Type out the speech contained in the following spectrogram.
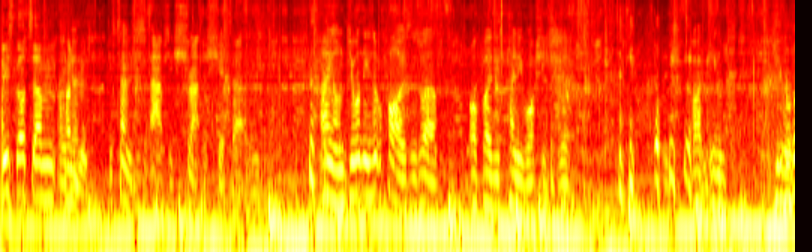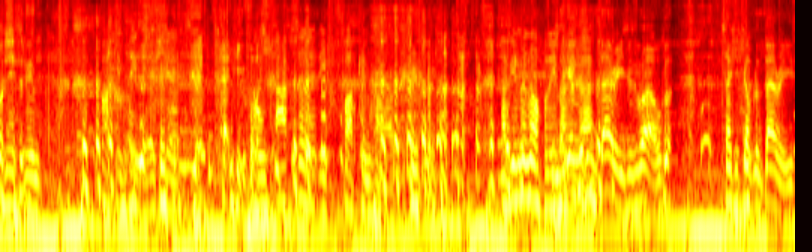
Who's got um There you go. 100? Just tell them, just absolutely strap the shit out of them. Hang on, do you want these little fives as well? I'll play these penny washers for this fucking room fucking pieces of shit. Penny Gone wash. absolutely fucking hard. Have you Monopoly I'll give them some berries as well. Take a couple of berries.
